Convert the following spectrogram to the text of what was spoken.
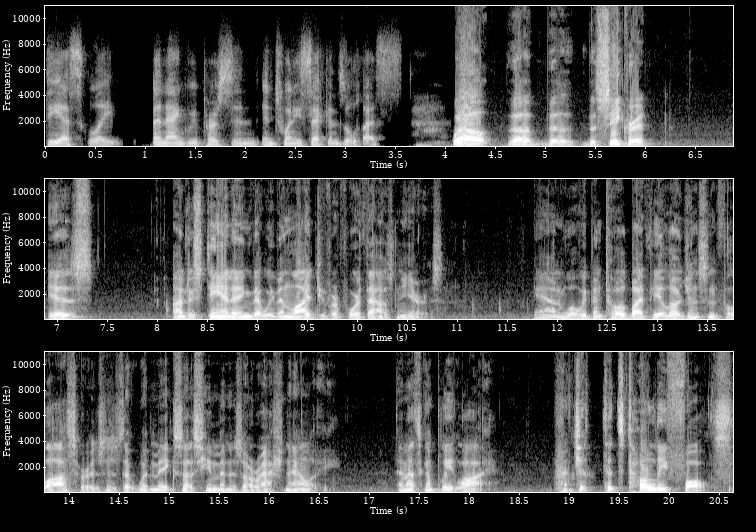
de-escalate an angry person in 20 seconds or less? Well, the, the, the secret is understanding that we've been lied to for 4,000 years. And what we've been told by theologians and philosophers is that what makes us human is our rationality. And that's a complete lie. Just, it's totally false.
